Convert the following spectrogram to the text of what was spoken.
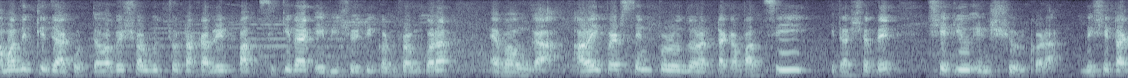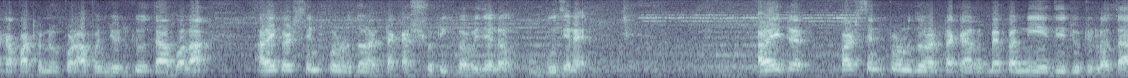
আমাদেরকে যা করতে হবে, সর্বোচ্চ টাকা রেট পাচ্ছি কিনা এই বিষয়টি কনফার্ম করা এবং আড়াই পার্সেন্ট প্রণোদনার টাকা পাচ্ছি এটার সাথে সেটিও ইনশিওর করা। দেশে টাকা পাঠানোর পর আপনজনকেও তা বলা, আড়াই পার্সেন্ট প্রণোদনার টাকা সঠিকভাবে যেন বুঝে নেয়। আড়াইটা পার্সেন্ট প্রণোদনার টাকার ব্যাপার নিয়ে যে জটিলতা,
